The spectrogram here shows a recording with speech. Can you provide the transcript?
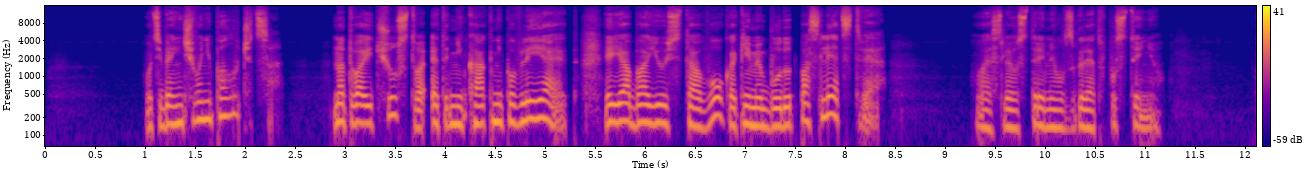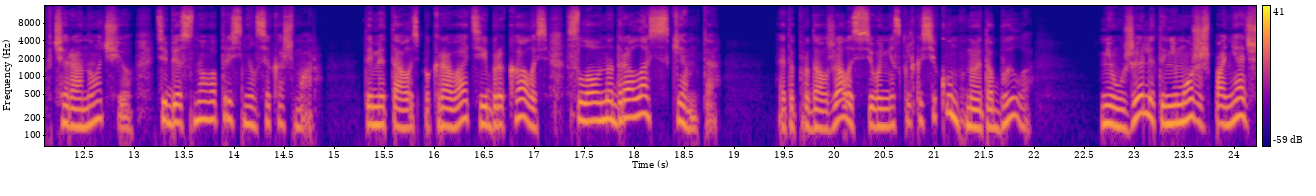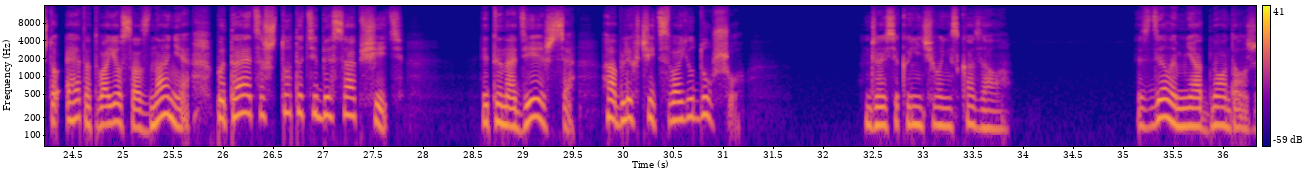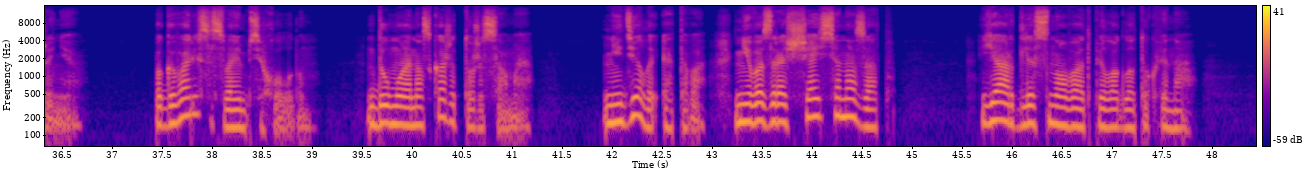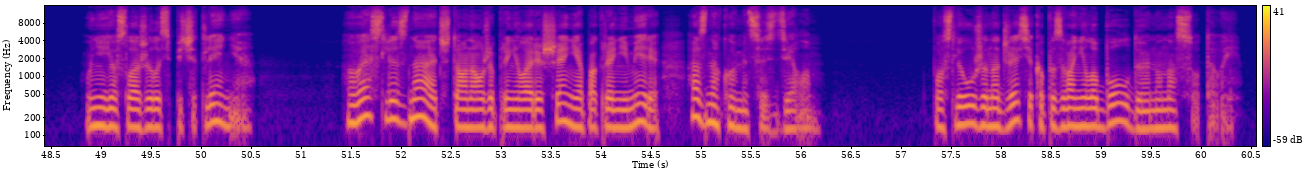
У тебя ничего не получится. На твои чувства это никак не повлияет, и я боюсь того, какими будут последствия. Уэсли устремил взгляд в пустыню. Вчера ночью тебе снова приснился кошмар. Ты металась по кровати и брыкалась, словно дралась с кем-то. Это продолжалось всего несколько секунд, но это было. Неужели ты не можешь понять, что это твое сознание пытается что-то тебе сообщить? И ты надеешься облегчить свою душу? Джессика ничего не сказала. «Сделай мне одно одолжение. Поговори со своим психологом. Думаю, она скажет то же самое. Не делай этого. Не возвращайся назад». Ярдли снова отпила глоток вина. У нее сложилось впечатление. Весли знает, что она уже приняла решение, по крайней мере, ознакомиться с делом. После ужина Джессика позвонила Болдуину на сотовый.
